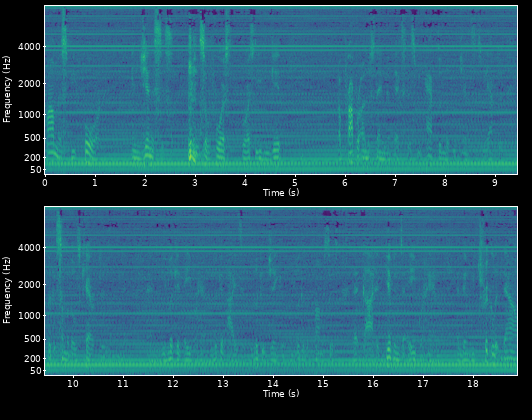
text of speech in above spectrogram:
promised before in Genesis. so for us, for us to even get a proper understanding of Exodus, we have to look at Genesis. We have to look at some of those characters. And we look at Abraham, we look at Isaac, we look at Jacob, we look at the promises that God had given to Abraham. And then we trickle it down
